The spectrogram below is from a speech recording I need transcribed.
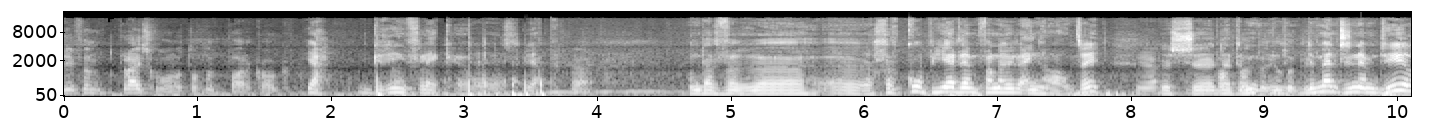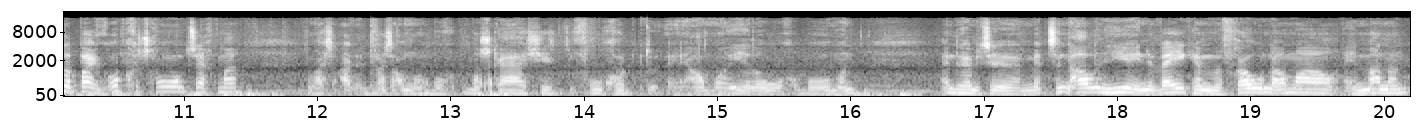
heeft een prijs gewonnen, toch? Dat park ook. Ja, Green Flag Award. Ja. Omdat we eh, eh, gekopieerd hebben vanuit Engeland. Hè? Ja. Dus eh, dat de, de mensen hebben het hele park opgeschoond, zeg maar. Het was, het was allemaal bo- boscage, vroeger allemaal hele hoge bomen. En toen hebben ze met z'n allen hier in de wijk, hebben we vrouwen allemaal en mannen,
